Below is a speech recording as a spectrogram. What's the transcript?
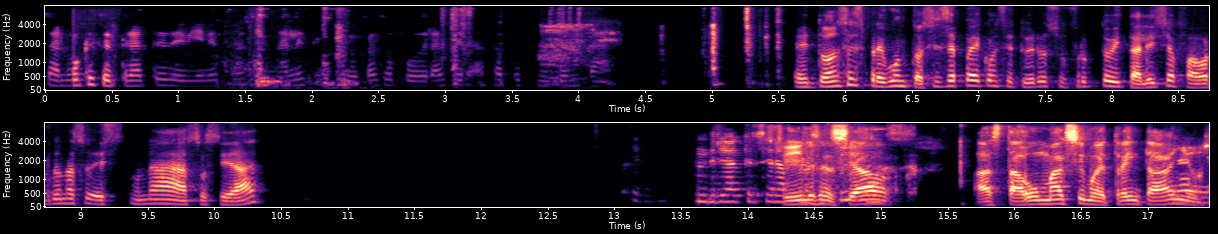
salvo que se trate de bienes nacionales, en cuyo caso podrá ser hasta por 50 años. Entonces pregunto, ¿si se puede constituir usufructo vitalicio a favor de una, una sociedad? Tendría que ser Sí, licenciado. Hasta un máximo de 30 años.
